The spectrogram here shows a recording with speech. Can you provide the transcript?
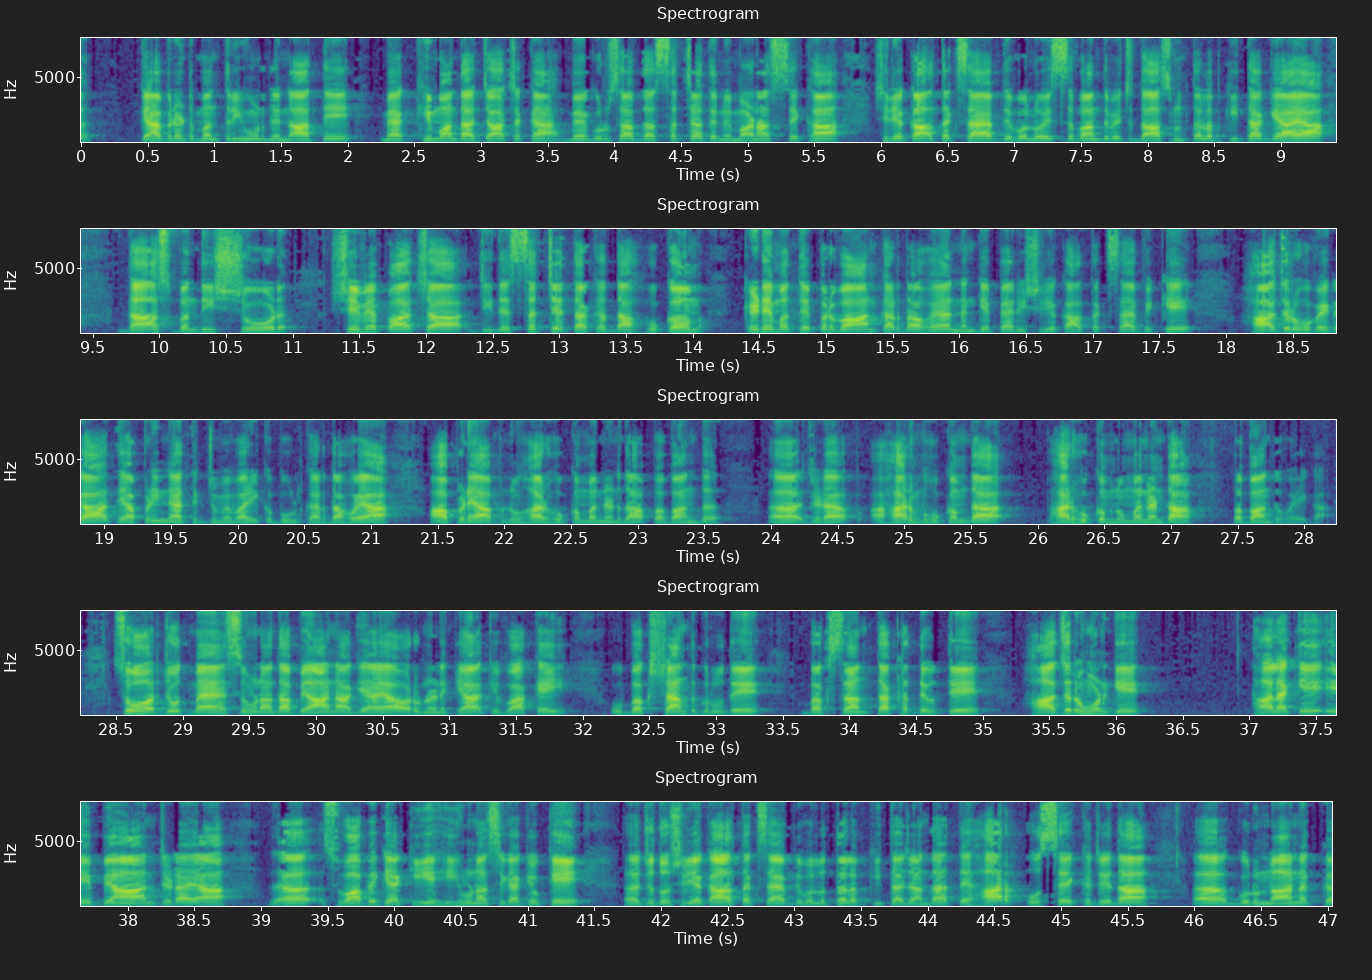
ਕੈਬਨਿਟ ਮੰਤਰੀ ਹੋਣ ਦੇ ਨਾਤੇ ਮੈਂ ਖਿਮਾ ਦਾ ਜਾਚਕ ਹਾਂ, ਮੈਂ ਗੁਰੂ ਸਾਹਿਬ ਦਾ ਸੱਚਾ ਤੇ ਨਿਮਾਣਾ ਸਿੱਖ ਹਾਂ। ਸ਼੍ਰੀ ਅਕਾਲ ਤਖਤ ਸਾਹਿਬ ਦੇ ਵੱਲੋਂ ਇਸ ਸਬੰਧ ਵਿੱਚ ਦਾਸ ਨੂੰ ਤਲਬ ਕੀਤਾ ਗਿਆ ਆ। ਦਾਸ ਬੰਦੀ ਛੋੜ ਛੇਵੇਂ ਪਾਤਸ਼ਾਹ ਜੀ ਦੇ ਸੱਚੇ ਤਖਤ ਦਾ ਹੁਕਮ ਖਿੜੇ ਮੱਥੇ ਪ੍ਰਵਾਨ ਕਰਦਾ ਹੋਇਆ ਨੰਗੇ ਪੈਰੀ ਸ਼੍ਰੀ ਅਕਾਲ ਤਖਤ ਸਾਹਿਬ ਵਿਖੇ ਹਾਜ਼ਰ ਹੋਵੇਗਾ ਤੇ ਆਪਣੀ ਨੈਤਿਕ ਜ਼ਿੰਮੇਵਾਰੀ ਕਬੂਲ ਕਰਦਾ ਹੋਇਆ। ਆਪਣੇ ਆਪ ਨੂੰ ਹਰ ਹੁਕਮ ਮੰਨਣ ਦਾ ਪਾਬੰਦ ਜਿਹੜਾ, ਹਰ ਹੁਕਮ ਦਾ, ਹਰ ਹੁਕਮ ਨੂੰ ਮੰਨਣ ਦਾ ਪਾਬੰਦ ਹੋਏਗਾ। ਸੋ ਹਰਜੋਤ ਮੈਂਸ ਹੁਣਾਂ ਦਾ ਬਿਆਨ ਆ ਗਿਆ ਆ ਔਰ ਉਹਨਾਂ ਨੇ ਕਿਹਾ ਕਿ ਵਾਕਈ ਉਹ ਬਖਸ਼ੰਤ ਗੁਰੂ ਦੇ ਬਖਸ਼ੰਤ ਤਖਤ ਦੇ ਉੱਤੇ ਹਾਜ਼ਰ ਹੋਣਗੇ। ਹਾਲਾਂਕਿ ਇਹ ਬਿਆਨ ਜਿਹੜਾ ਆ ਸੁਭਾਵਿਕ ਹੈ ਕਿ ਇਹੀ ਹੋਣਾ ਸੀਗਾ ਕਿਉਂਕਿ ਜਦੋਂ ਸ੍ਰੀ ਅਕਾਲ ਤਖਤ ਸਾਹਿਬ ਦੇ ਵੱਲੋਂ ਤਲਬ ਕੀਤਾ ਜਾਂਦਾ ਤੇ ਹਰ ਉਹ ਸਿੱਖ ਜਿਹਦਾ ਗੁਰੂ ਨਾਨਕ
